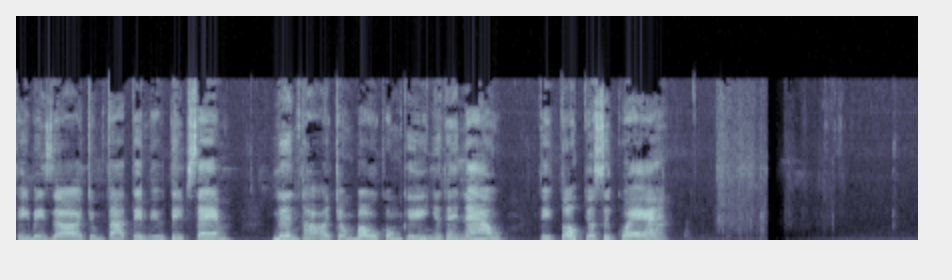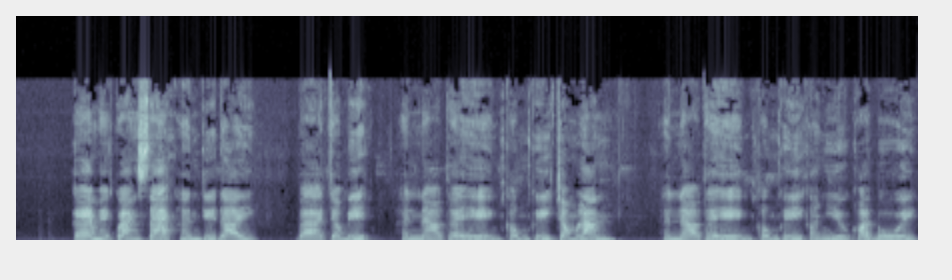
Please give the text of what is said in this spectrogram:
thì bây giờ chúng ta tìm hiểu tiếp xem nên thở trong bầu không khí như thế nào thì tốt cho sức khỏe. Các em hãy quan sát hình dưới đây và cho biết hình nào thể hiện không khí trong lành, hình nào thể hiện không khí có nhiều khói bụi.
